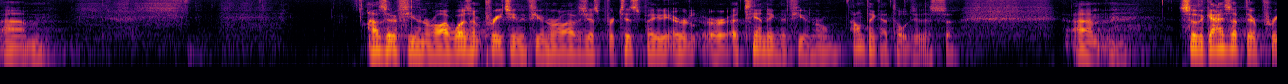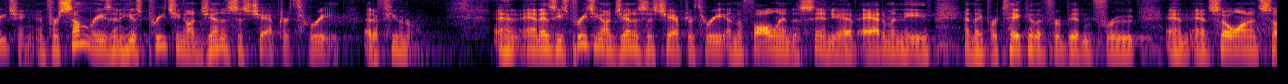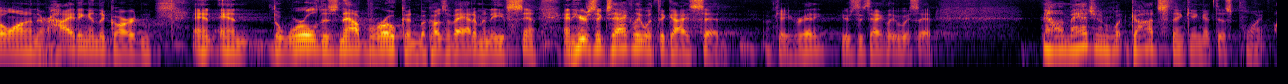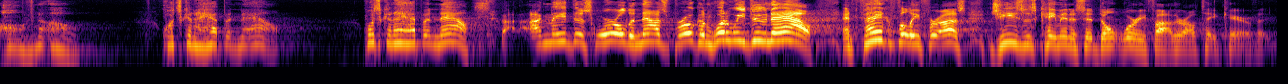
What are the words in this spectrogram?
Um, I was at a funeral. I wasn't preaching the funeral. I was just participating or, or attending the funeral. I don't think I told you this. So um, so the guy's up there preaching, and for some reason, he was preaching on Genesis chapter 3 at a funeral. And, and as he's preaching on Genesis chapter 3 and the fall into sin, you have Adam and Eve, and they partake of the forbidden fruit, and, and so on and so on, and they're hiding in the garden, and, and the world is now broken because of Adam and Eve's sin. And here's exactly what the guy said. Okay, you ready? Here's exactly what he said. Now imagine what God's thinking at this point. Oh no. What's going to happen now? What's going to happen now? I made this world and now it's broken. What do we do now? And thankfully for us, Jesus came in and said, Don't worry, Father, I'll take care of it.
